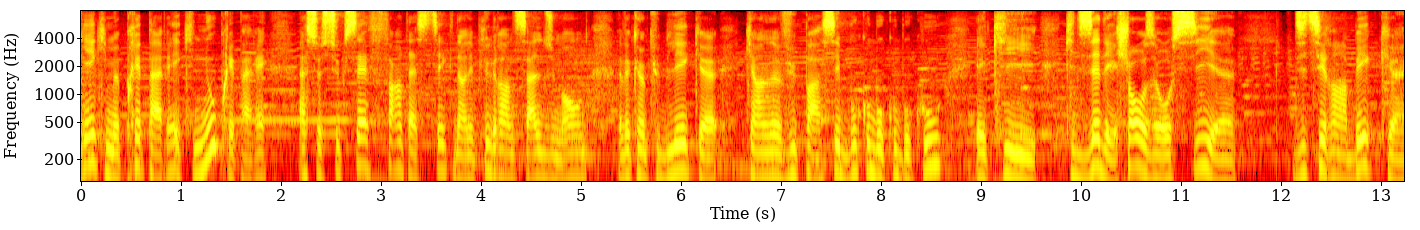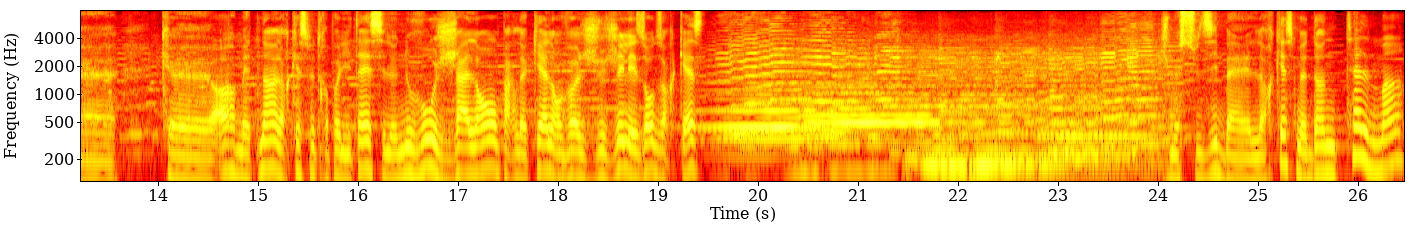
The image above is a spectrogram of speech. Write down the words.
Qui me préparait, qui nous préparait à ce succès fantastique dans les plus grandes salles du monde, avec un public euh, qui en a vu passer beaucoup, beaucoup, beaucoup, et qui, qui disait des choses aussi euh, dithyrambiques euh, que ah, maintenant, l'Orchestre métropolitain, c'est le nouveau jalon par lequel on va juger les autres orchestres. Je me suis dit, ben l'orchestre me donne tellement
